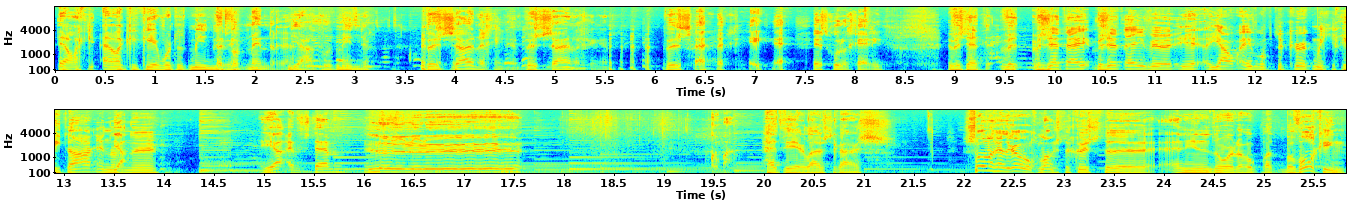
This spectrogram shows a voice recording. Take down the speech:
elke, elke keer wordt het minder. Het hè? wordt minder, hè? Ja, het wordt minder. niet wat er. Bezuinigingen, bezuinigingen. bezuinigingen. Is goed, Gerry? We zetten, we, we, zetten, e- we zetten even, jou even op de kurk met je gitaar. En dan, Ja. eh, Ja, even stem. Lulululu. Kom maar. het weer, luisteraars. Zonnig en droog langs de kust eh, en in het noorden ook wat bewolking.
